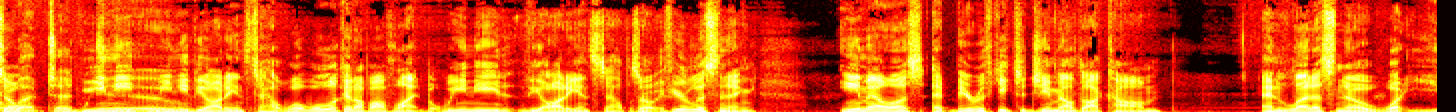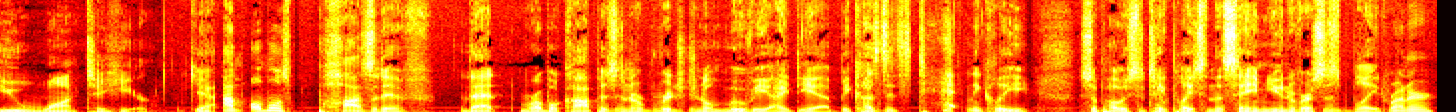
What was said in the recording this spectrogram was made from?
so what to we need we need the audience to help. We'll, we'll look it up offline, but we need the audience to help. So if you're listening, email us at beerwithgeeks at gmail.com and let us know what you want to hear. yeah i'm almost positive that robocop is an original movie idea because it's technically supposed to take place in the same universe as blade runner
